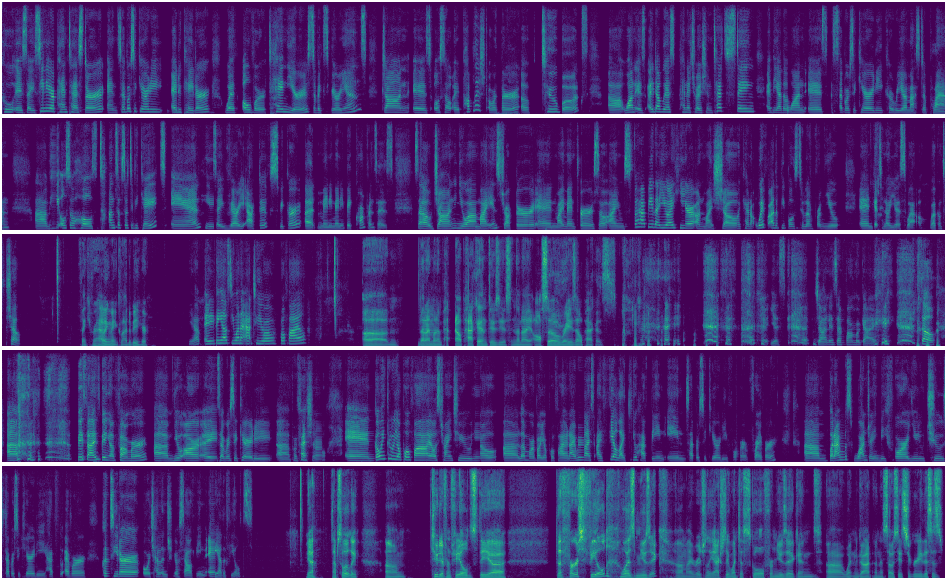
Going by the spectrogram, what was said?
who is a senior pen tester and cybersecurity educator with over 10 years of experience. Jon is also a published author of two books. Uh, one is AWS penetration testing, and the other one is cybersecurity career master plan. Um, he also holds tons of certificates and he's a very active speaker at many, many big conferences. So, Jon, you are my instructor and my mentor. So, I'm super happy that you are here on my show. I cannot wait for other people to learn from you and get to know you as well. Welcome to the show. Thank you for having me. Glad to be here. Yep. Anything else you want to add to your profile? Um, that I'm an alpaca enthusiast and that I also raise alpacas. yes, Jon is a farmer guy. so, uh, besides being a farmer, um, you are a cybersecurity uh, professional. And going through your profile, I was trying to, you know, uh, learn more about your profile, and I realized I feel like you have been in cybersecurity for forever. Um, but I was wondering before you choose cybersecurity, have you ever consider or challenge yourself in any other fields? Yeah, absolutely. Um, two different fields. The uh, the first field was music. Um, I originally actually went to school for music and uh, went and got an associate's degree. This is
